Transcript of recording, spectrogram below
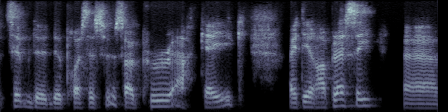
type de, de, processus un peu archaïque a été remplacé. Euh,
